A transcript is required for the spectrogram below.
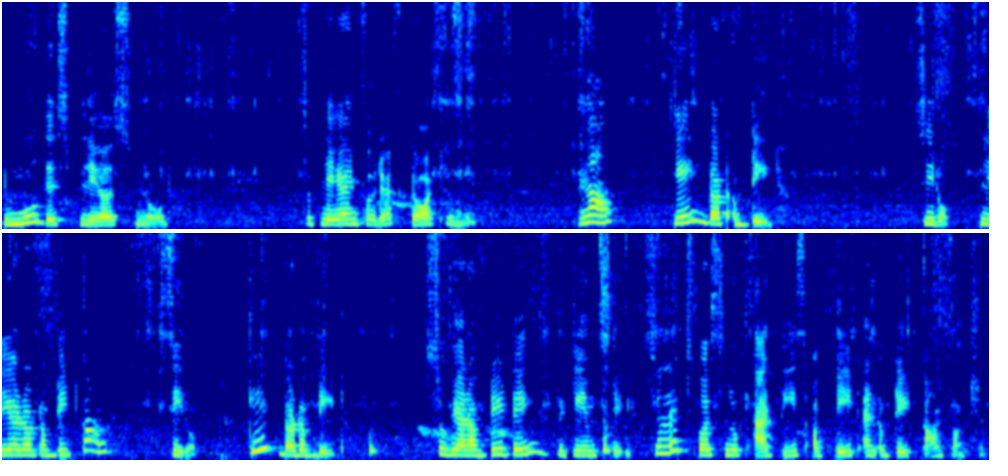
remove this players node. So player info ref dot remove. Now game dot update. 0 player dot update count 0 game dot update so we are updating the game state. So let's first look at these update and update count functions.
